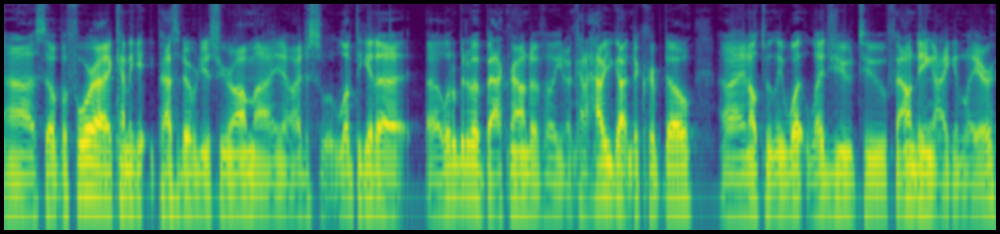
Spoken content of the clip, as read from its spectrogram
Uh, so before I kind of pass it over to you, Sreeram, I, you know, I just love to get a, a little bit of a background of, uh, you know, kind of how you got into crypto uh, and ultimately what led you to founding Eigenlayer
